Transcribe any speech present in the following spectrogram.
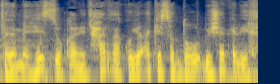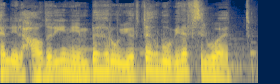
فلما يهزه كان يتحرك ويعكس الضوء بشكل يخلي الحاضرين ينبهروا ويرتهبوا بنفس الوقت.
